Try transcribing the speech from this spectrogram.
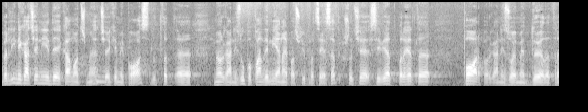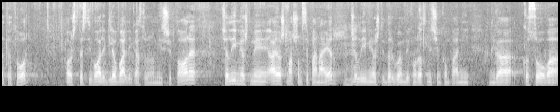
Berlini ka qenë një ide e kamotshme, mhm. që e kemi pas, do të thotë me organizu, po pandemia na i pat shty proceset, kështu që sivjet për herë të parë po organizojmë me dy edhe tre tetor, është festivali global i gastronomisë shqiptare, qëllimi është me, ajo është ma shumë si panair, mhm. qëllimi është i dërgojmë dikun rreth 100 kompani nga Kosova,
